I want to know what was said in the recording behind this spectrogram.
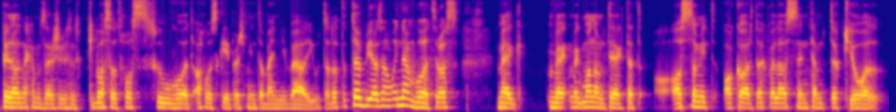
például nekem az első rész kibaszott hosszú volt ahhoz képest, mint amennyi value adott. A többi azon, hogy nem volt rossz, meg, meg, meg mondom tényleg, tehát azt, amit akartak vele, azt szerintem tök jól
